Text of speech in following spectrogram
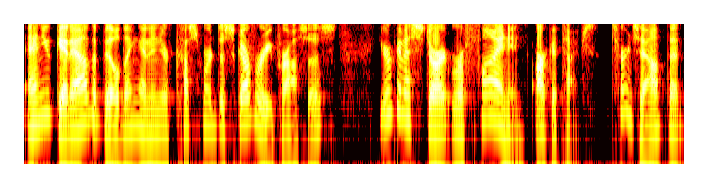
and you get out of the building and in your customer discovery process, you're going to start refining archetypes. Turns out that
